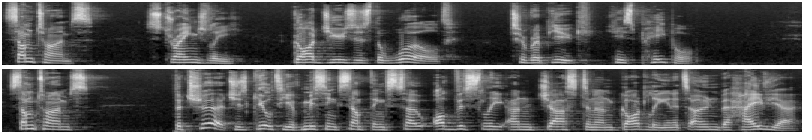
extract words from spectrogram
Sometimes, strangely, God uses the world to rebuke his people. Sometimes the church is guilty of missing something so obviously unjust and ungodly in its own behavior,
